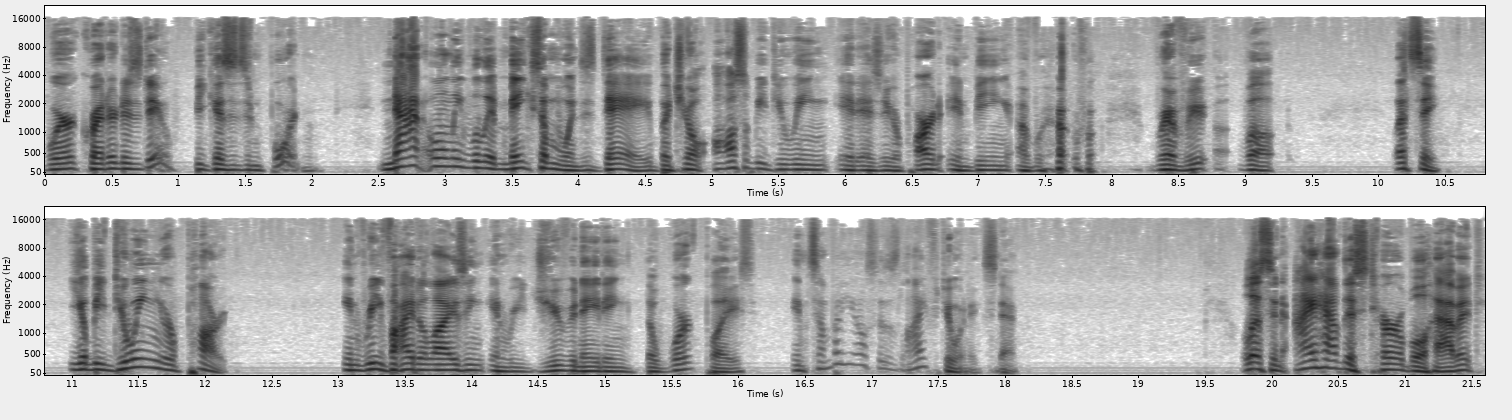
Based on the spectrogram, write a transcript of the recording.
where credit is due because it's important. Not only will it make someone's day, but you'll also be doing it as your part in being a review. Well, let's see. You'll be doing your part in revitalizing and rejuvenating the workplace in somebody else's life to an extent. Listen, I have this terrible habit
